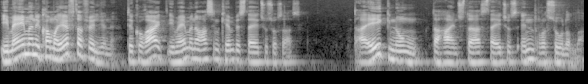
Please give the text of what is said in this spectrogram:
Imamerne kommer efterfølgende. Det er korrekt. Imamerne har også en kæmpe status hos os. Der er ikke nogen, der har en større status end Rasulullah.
